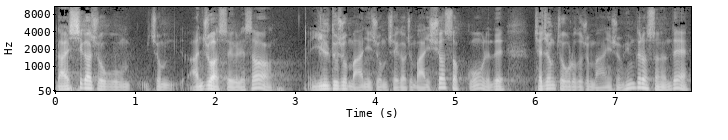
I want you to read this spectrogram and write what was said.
날씨가 조금 좀 안 좋았어요. 그래서 일도 좀 많이 좀 제가 좀 많이 쉬었었고 그런데 재정적으로도 좀 많이 좀 힘들었었는데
